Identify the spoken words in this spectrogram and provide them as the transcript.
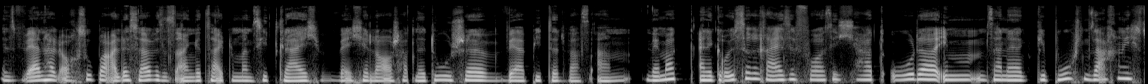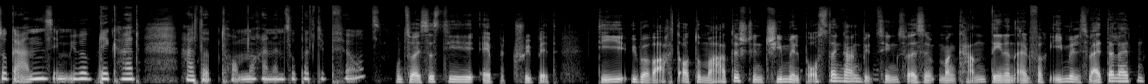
Es werden halt auch super alle Services angezeigt und man sieht gleich, welche Lounge hat eine Dusche, wer bietet was an. Wenn man eine größere Reise vor sich hat oder eben seine gebuchten Sachen nicht so ganz im Überblick hat, hat der Tom noch einen super Tipp für uns. Und zwar ist es die App TripIt die überwacht automatisch den Gmail-Posteingang, beziehungsweise man kann denen einfach E-Mails weiterleiten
